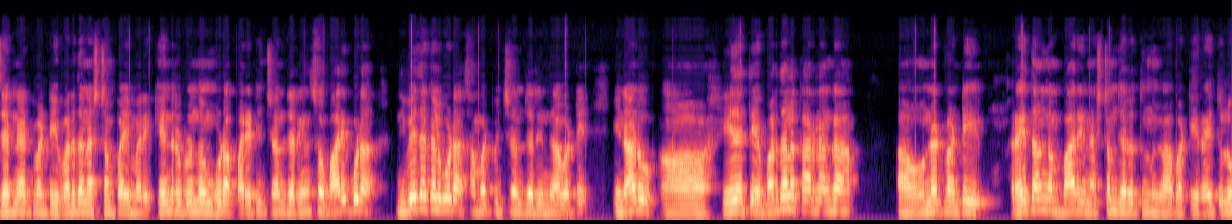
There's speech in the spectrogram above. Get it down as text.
జరిగినటువంటి వరద నష్టంపై మరి కేంద్ర బృందం కూడా పర్యటించడం జరిగింది. సో వారికి కూడా నివేదికలు కూడా సమర్పించడం జరిగింది కాబట్టి ఈనాడు ఆ, ఏదైతే వరదల కారణంగా ఆ, ఉన్నటువంటి రైతాంగం భారీ నష్టం జరుగుతుంది కాబట్టి రైతులు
